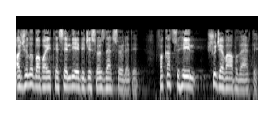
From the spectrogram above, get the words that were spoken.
acılı babayı teselli edici sözler söyledi. Fakat Süheyl şu cevabı verdi.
